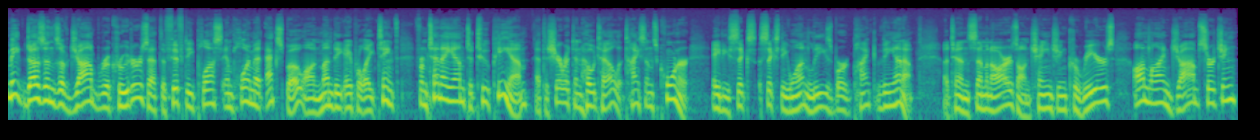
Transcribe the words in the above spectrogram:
Meet dozens of job recruiters at the 50 Plus Employment Expo on Monday, April 18th from 10 a.m. to 2 p.m. at the Sheraton Hotel at Tyson's Corner, 8661 Leesburg Pike, Vienna. Attend seminars on changing careers, online job searching,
